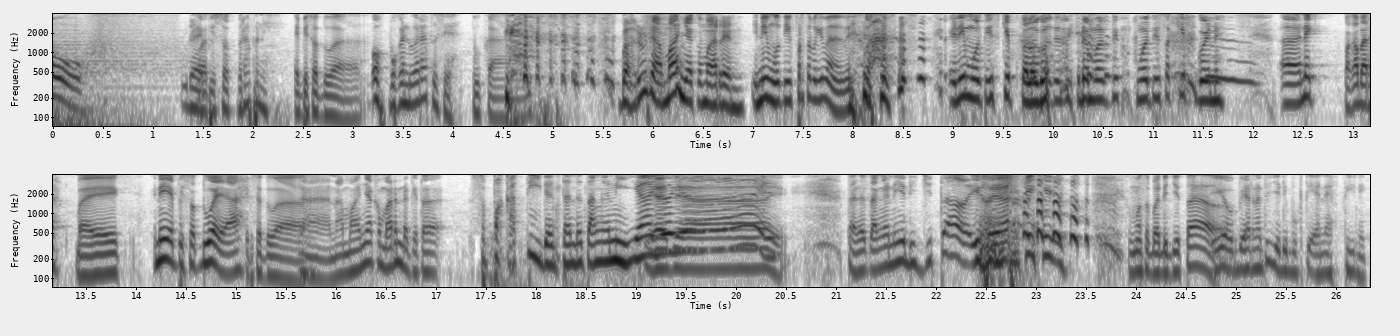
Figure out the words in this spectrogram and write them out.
Wow. Udah Buat- episode berapa nih? Episode 2. Oh, bukan 200 ya? Bukan. Baru namanya kemarin. Ini multiverse apa gimana nih? Ini multi skip kalau gue udah multi multi skip gue nih. Eh, Nick, apa kabar? Baik, Ini episode 2 ya. episode 2. Nah, namanya kemarin udah kita sepakati dan tanda tangani. Ya, ya, Ya. Tanda tangannya digital. Iya. Ya. Semua serba digital. Iya, biar nanti jadi bukti NFT nih.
